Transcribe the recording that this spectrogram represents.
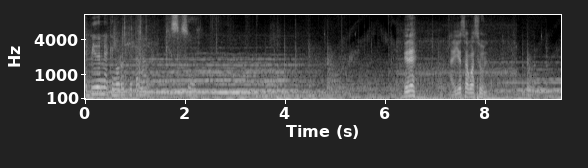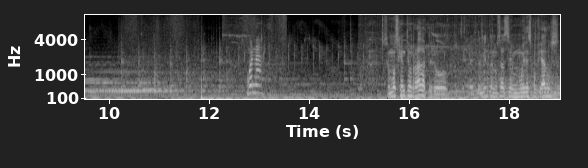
epidemia que no respeta nada. ¿Qué es eso? Mire, ahí es agua azul. Buena. Somos gente honrada, pero el aislamiento nos hace muy desconfiados.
